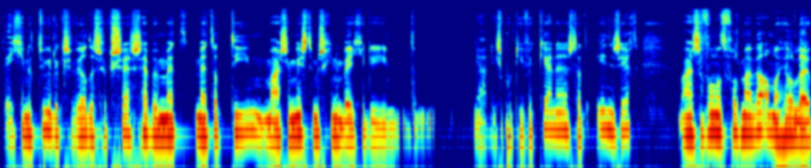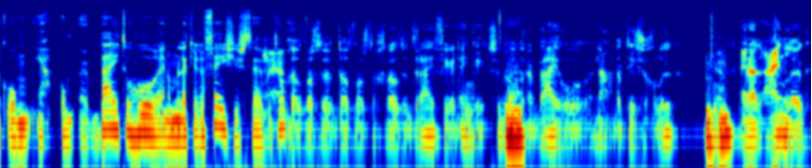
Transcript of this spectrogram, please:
weet je, natuurlijk, ze wilden succes hebben met, met dat team. Maar ze misten misschien een beetje die, ja, die sportieve kennis, dat inzicht. Maar ze vonden het volgens mij wel allemaal heel leuk om, ja, om erbij te horen en om lekkere feestjes te hebben, Nou ja, toch? dat, was de, dat was de grote drijfveer, denk ik. Ze wilden Ja. erbij horen. Nou, dat is een geluk. En uiteindelijk,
